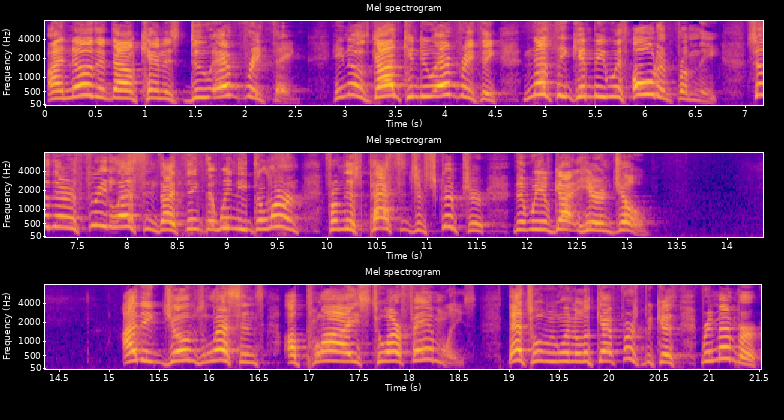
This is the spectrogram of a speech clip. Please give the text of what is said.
I know that thou canst do everything. He knows God can do everything. Nothing can be withholden from thee. So there are three lessons I think that we need to learn from this passage of scripture that we have got here in Job. I think Job's lessons applies to our families. That's what we want to look at first because remember,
